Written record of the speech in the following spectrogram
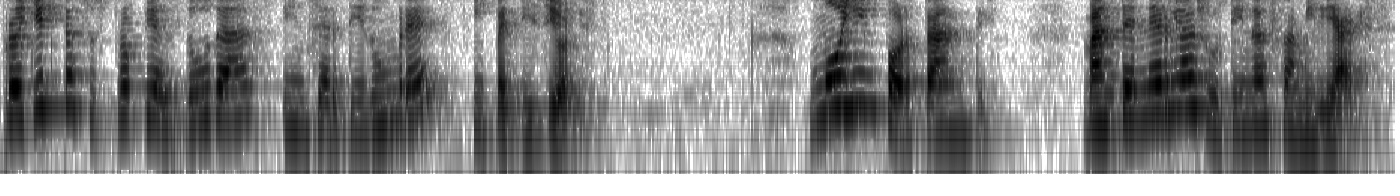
proyecta sus propias dudas, incertidumbres y peticiones. Muy importante, mantener las rutinas familiares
